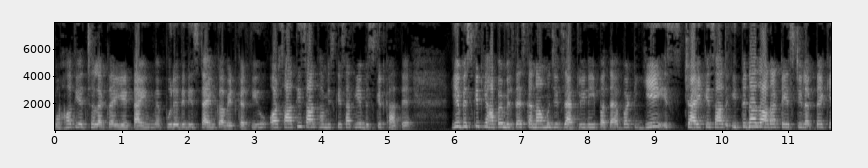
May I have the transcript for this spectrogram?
बहुत ही अच्छा लगता है ये टाइम मैं पूरे दिन इस टाइम का वेट करती हूँ और साथ ही साथ हम इसके साथ ये बिस्किट खाते हैं। ये बिस्किट यहाँ पे मिलता है इसका नाम मुझे एग्जैक्टली exactly नहीं पता है बट ये इस चाय के साथ इतना ज़्यादा टेस्टी लगता है कि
